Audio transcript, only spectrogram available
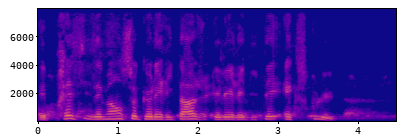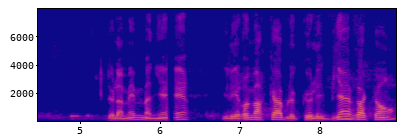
est précisément ce que l'héritage et l'hérédité excluent. De la même manière, il est remarquable que les biens vacants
